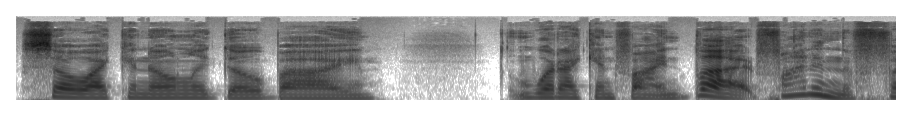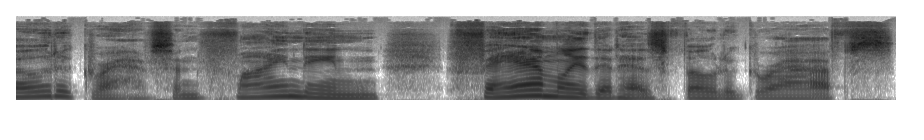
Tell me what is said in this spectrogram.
So I can only go by what I can find. But finding the photographs and finding family that has photographs,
